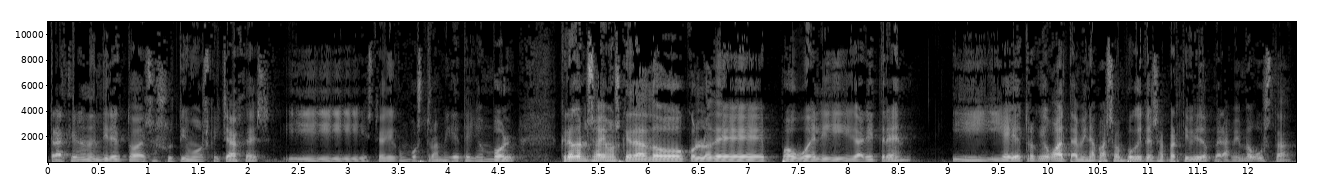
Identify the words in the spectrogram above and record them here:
reaccionando en directo a esos últimos fichajes. Y estoy aquí con vuestro amiguete John Ball. Creo que nos habíamos quedado con lo de Powell y Gary Trent. Y hay otro que igual también ha pasado un poquito desapercibido, pero a mí me gusta.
